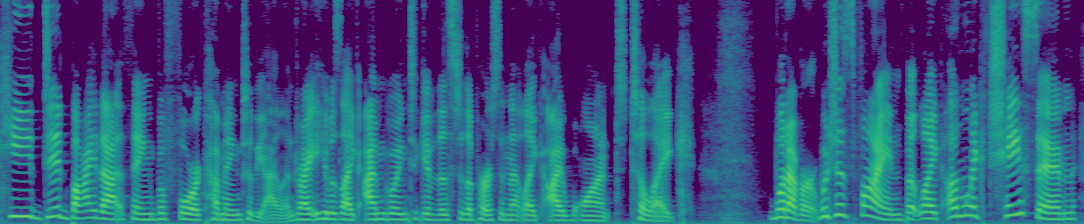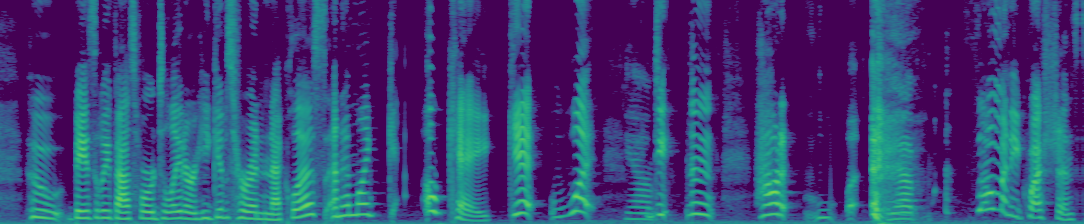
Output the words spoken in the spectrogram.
he did buy that thing before coming to the island, right? He was like, "I'm going to give this to the person that like I want to like." whatever, which is fine. But like, unlike Chasen, who basically fast forward to later, he gives her a necklace, and I'm like, okay, get what? Yeah. Do, mm, how? Did, Yep. so many questions.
